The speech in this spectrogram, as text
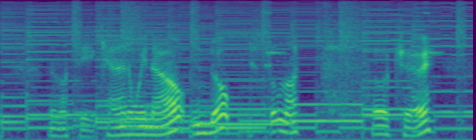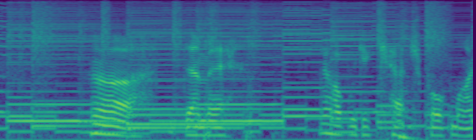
Then let's see. Can we now? Nope. Still not. Okay. Ah, damn it. I hope we can catch Pokemon.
